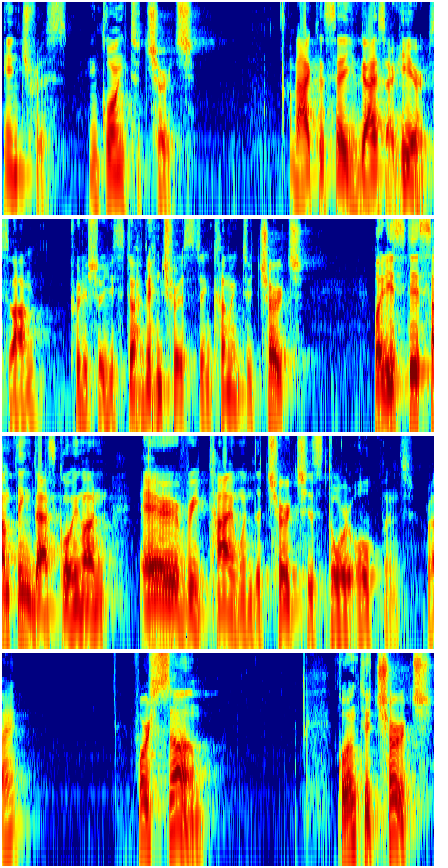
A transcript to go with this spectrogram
interest in going to church. I mean, I could say you guys are here, so I'm pretty sure you still have interest in coming to church. But is this something that's going on every time when the church's door opens, right? For some, going to church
